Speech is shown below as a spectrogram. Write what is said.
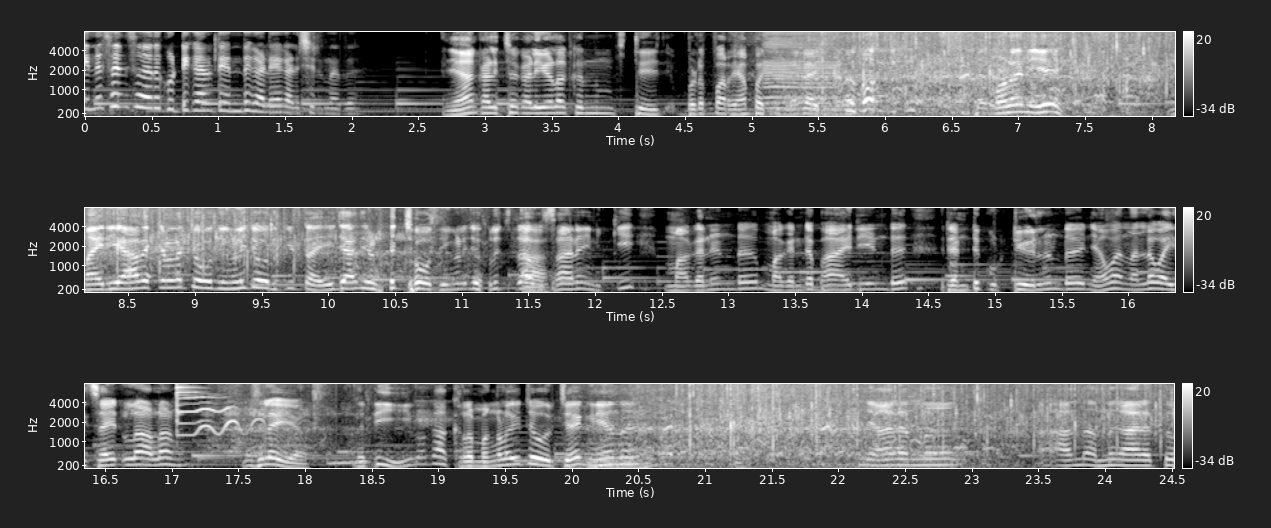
ഇന്നസെൻസ് സാർ കുട്ടിക്കാലത്ത് എന്ത് കളിയാ കളിച്ചിരുന്നത്? ഞാൻ കളിച്ച കളികളൊക്കെ ഒന്നും സ്റ്റേജ് ഇവിടെ പറയാൻ പറ്റുന്ന കാര്യങ്ങളാണ് മോളെ നീയേ മര്യാദക്കുള്ള ചോദ്യങ്ങൾ ചോദിക്കട്ടെ. ഈ ജാതിയുള്ള ചോദ്യങ്ങൾ ചോദിച്ചിട്ട് അവസാനം എനിക്ക് മകനുണ്ട് മകന്റെ ഭാര്യയുണ്ട് രണ്ട് കുട്ടികളുണ്ട്. ഞാൻ നല്ല വയസ്സായിട്ടുള്ള ആളാണ്. മനസ്സിലായോ? എന്നിട്ട് ഈ വക അക്രമങ്ങളൊക്കെ ചോദിച്ചാൽ എങ്ങനെയാന്ന്? ഞാനന്ന് അന്ന് അന്ന് കാലത്ത്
